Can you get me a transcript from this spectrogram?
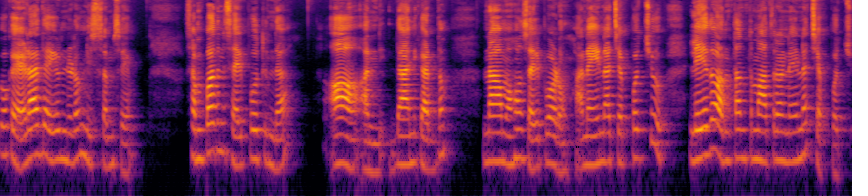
ఒక ఏడాది అయి ఉండడం నిస్సంశయం. సంపాదన సరిపోతుందా? ఆ అంది. దానికి అర్థం నా మొహం సరిపోవడం. అనైనా చెప్పొచ్చు లేదో అంతంత మాత్రమైనా చెప్పొచ్చు.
